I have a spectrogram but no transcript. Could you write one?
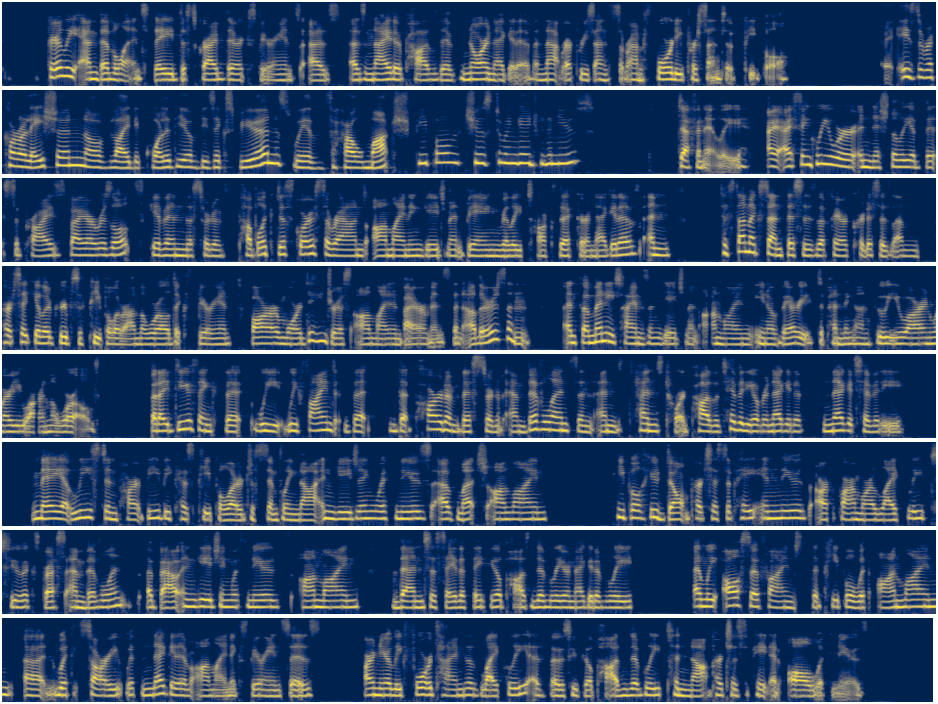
fairly ambivalent. They describe their experience as as neither positive nor negative, and that represents around 40% of people is there a correlation of like the quality of this experience with how much people choose to engage with the news? Definitely. I, I, think we were initially a bit surprised by our results, given the sort of public discourse around online engagement being really toxic or negative. And to some extent, this is a fair criticism. Particular groups of people around the world experience far more dangerous online environments than others. And and so many times engagement online, you know, varies depending on who you are and where you are in the world. But I do think that we we find that that part of this sort of ambivalence and, and tends toward positivity over negative negativity may at least in part be because people are just simply not engaging with news as much online. people who don't participate in news are far more likely to express ambivalence about engaging with news online than to say that they feel positively or negatively. And we also find that people with online, uh, with sorry, with negative online experiences are mm-hmm. nearly four times as likely as those who feel positively to not participate at all with news.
